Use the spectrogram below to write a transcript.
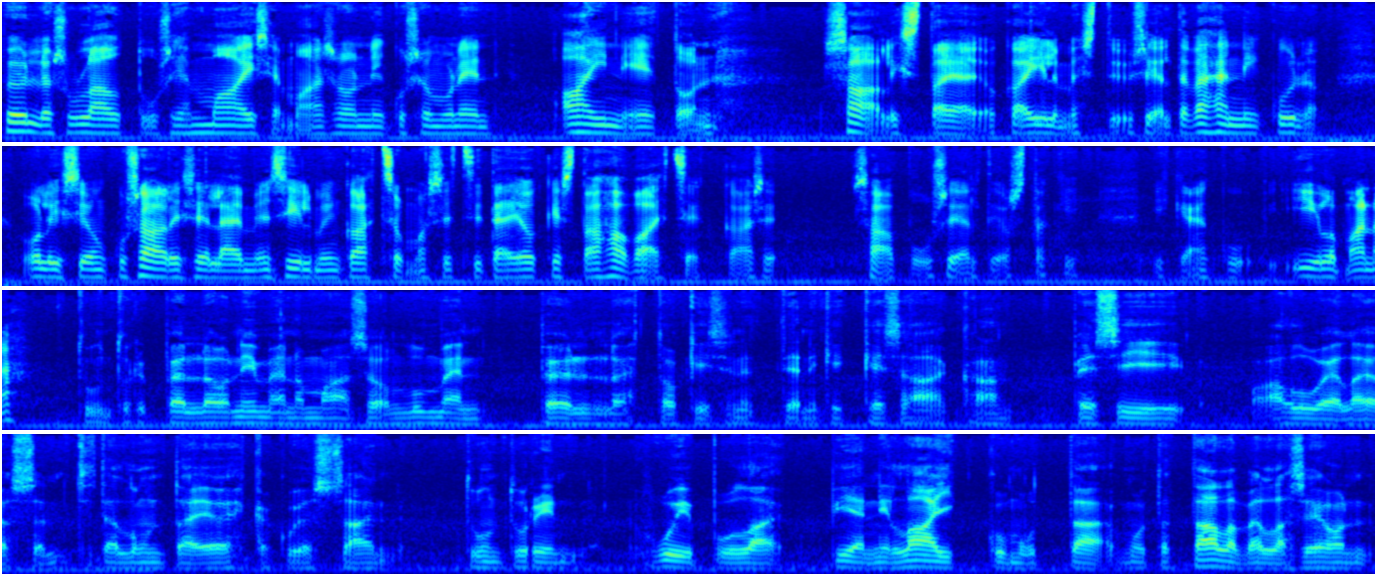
pöllö sulautuu siihen maisemaan. Se on niin kuin semmoinen aineeton saalistaja, joka ilmestyy sieltä. Vähän niin kuin olisi jonkun saaliseläimen silmin katsomassa, että sitä ei oikeastaan havaitsekaan. Se saapuu sieltä jostakin ikään kuin ilmana. Tunturipöllö on nimenomaan, se on lumen pöllö. Toki se nyt tietenkin kesäaikaan pesi alueella, jossa nyt sitä lunta ei ole ehkä kuin jossain tunturin huipulla pieni laikku, mutta, mutta talvella se on,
